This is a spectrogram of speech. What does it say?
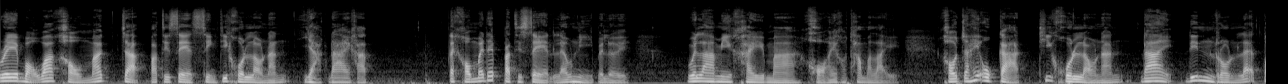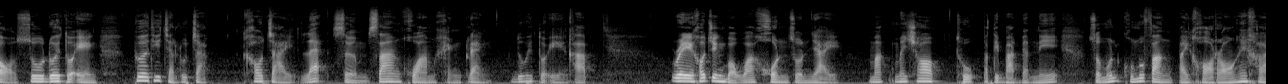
เรย์บอกว่าเขามักจะปฏิเสธสิ่งที่คนเหล่านั้นอยากได้ครับ แต่เขาไม่ได้ปฏิเสธแล้วหนีไปเลย เวลามีใครมาขอให้เขาทำอะไร เขาจะให้โอกาสที่คนเหล่านั้นได้ดิ้นรนและต่อสู้ด้วยตัวเอง เพื่อที่จะรู้จัก เข้าใจและเสริมสร้างความแข็งแกร่งด้วยตัวเองครับ เรย์เขาจึงบอกว่าคนส่วนใหญ่มักไม่ชอบถูกปฏิบัติแบบนี้ สมมุติคุณผู้ฟังไปขอร้องให้ใคร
